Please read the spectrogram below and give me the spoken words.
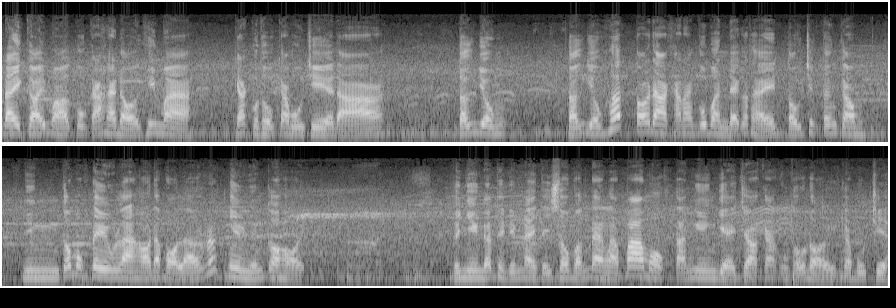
đầy cởi mở của cả hai đội khi mà các cầu thủ Campuchia đã tận dụng tận dụng hết tối đa khả năng của mình để có thể tổ chức tấn công nhưng có một điều là họ đã bỏ lỡ rất nhiều những cơ hội Tuy nhiên, đến thời điểm này, tỷ số vẫn đang là 3-1 tạm nghiêng về cho các cầu thủ đội Campuchia.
